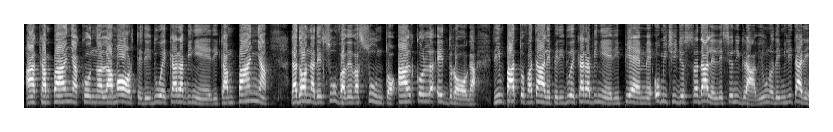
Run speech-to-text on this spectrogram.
a Campagna con la morte dei due carabinieri. Campagna la donna del SUV aveva assunto alcol e droga. L'impatto fatale per i due carabinieri, PM, omicidio stradale e lesioni gravi. Uno dei militari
